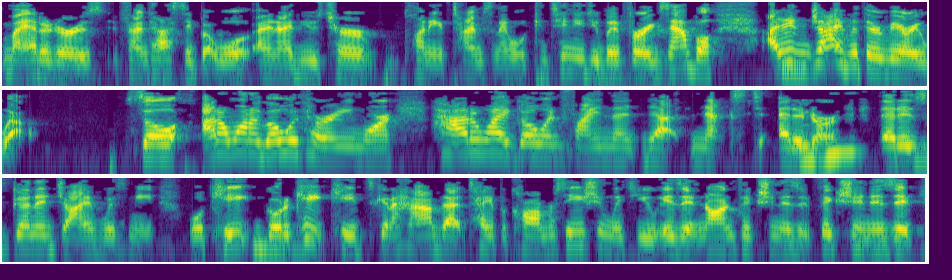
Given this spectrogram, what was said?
my editor is fantastic but will and I've used her plenty of times and I will continue to but for example I didn't jive with her very well so I don't want to go with her anymore. How do I go and find that, that next editor mm-hmm. that is going to jive with me? Well, Kate, go to Kate. Kate's going to have that type of conversation with you. Is it nonfiction? Is it fiction? Is it,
